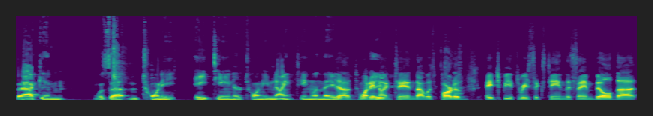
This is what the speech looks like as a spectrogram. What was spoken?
back in was that in 2018 or 2019 when they yeah 2019 they, that was part of HB 316 the same bill that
